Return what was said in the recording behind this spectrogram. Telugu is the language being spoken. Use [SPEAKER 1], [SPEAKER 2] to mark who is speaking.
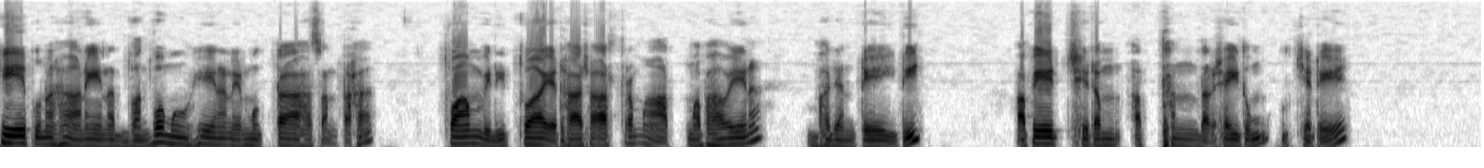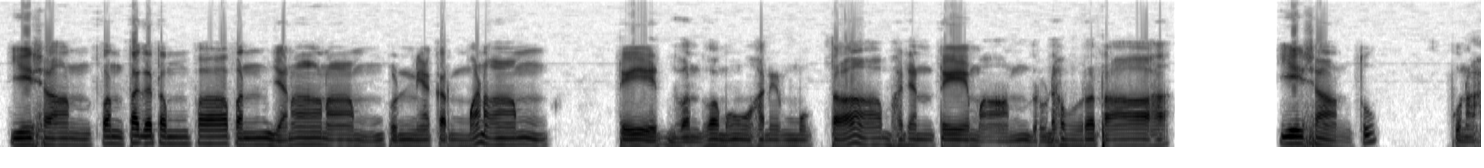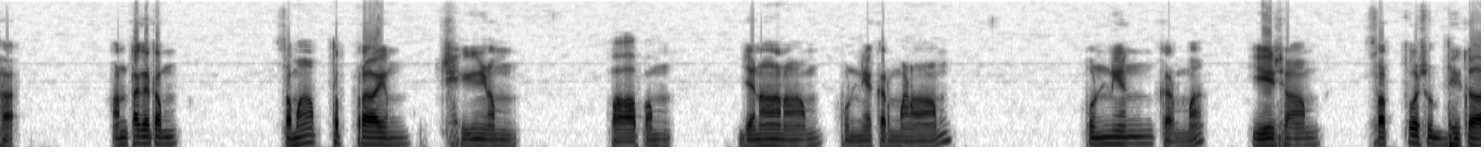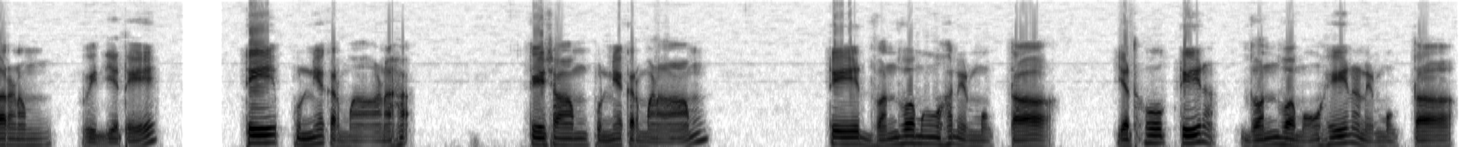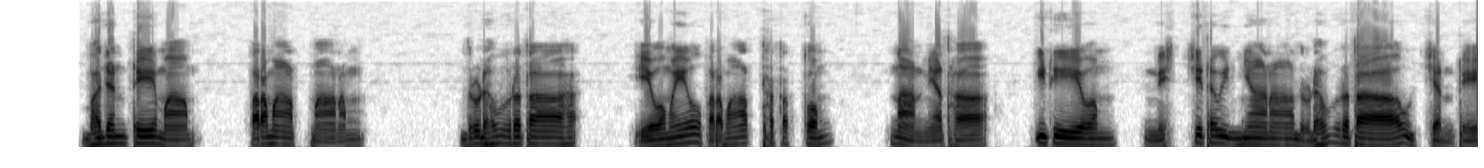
[SPEAKER 1] के पुनः अनेन द्वन्द्वमोहेन निर्मुक्ताः सन्तः त्वाम् विदित्वा यथाशास्त्रम् आत्मभावेन भजन्ते इति अपेक्षितम् अर्थम् दर्शयितुम् उच्यते येषाम् त्वन्तगतम् पापम् जनानाम् पुण्यकर्मणाम् ते द्वन्द्वमोहनिर्मुक्ता भजन्ते माम् दृढव्रताः येषाम् तु पुनः అంతగతం సమాప్తప్రాయం క్షీణం పాపం జనానా పుణ్యకర్మణ పుణ్యం కర్మ ఏషాం సత్వశుద్ధికారణం విద్యతే తే పుణ్యకర్మాణ తేషాం పుణ్యకర్మణాం తే ద్వంద్వమోహనిర్ముక్తా యథోక్తేన ద్వంద్వమోహేన నిర్ముక్త భజంతే మాం పరమాత్మానం దృఢవ్రతాः ఏవమేవ పరమార్థతత్వం నాన్యథా ఇది ఏవం నిశ్చితవిజ్ఞానా దృఢవ్రతా ఉచ్యంతే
